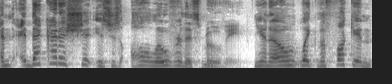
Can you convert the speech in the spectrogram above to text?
and, and that kind of shit is just all over this movie. You know? Like the fucking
